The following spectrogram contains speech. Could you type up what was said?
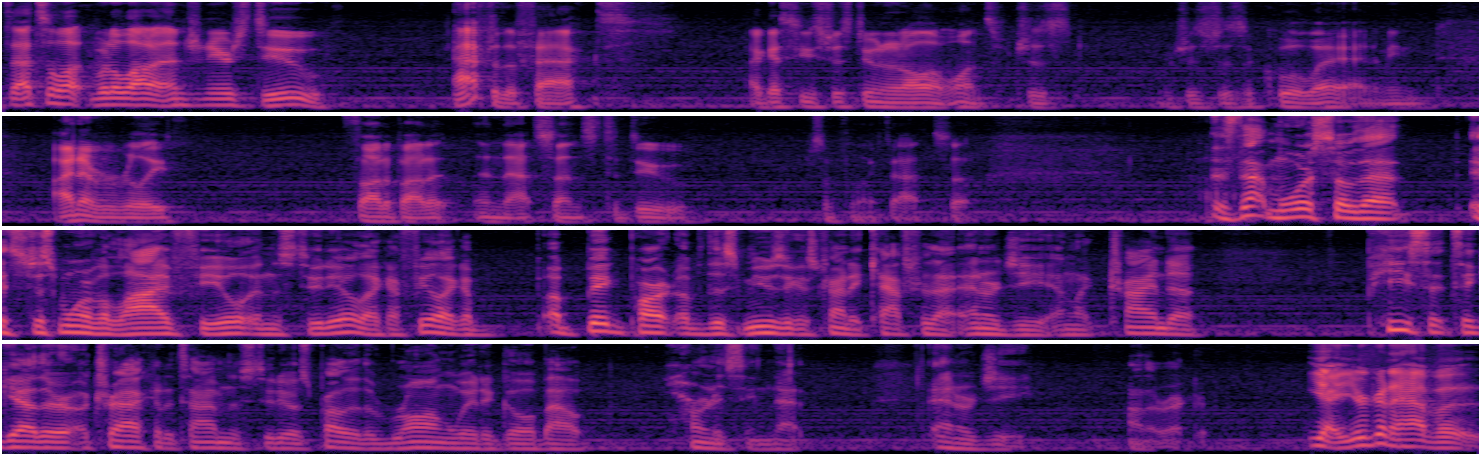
that's a lot. What a lot of engineers do after the fact. I guess he's just doing it all at once, which is which is just a cool way. I mean, I never really thought about it in that sense to do something like that. So Is that more so that it's just more of a live feel in the studio? Like I feel like a a big part of this music is trying to capture that energy and like trying to piece it together a track at a time in the studio is probably the wrong way to go about harnessing that energy on the record. yeah, you're gonna have a,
